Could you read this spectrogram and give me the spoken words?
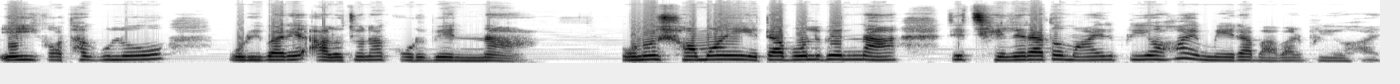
এই কথাগুলো পরিবারে আলোচনা করবেন না। কোনো সময় এটা বলবেন না যে ছেলেরা তো মায়ের প্রিয় হয়, মেয়েরা বাবার প্রিয় হয়।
